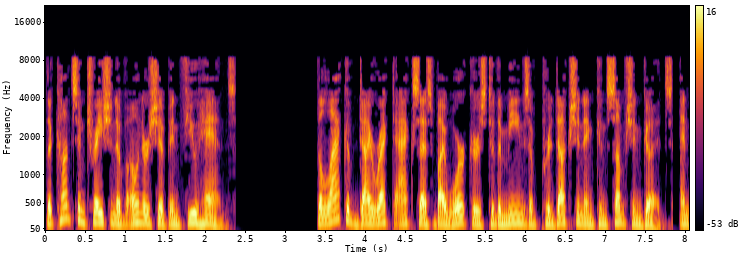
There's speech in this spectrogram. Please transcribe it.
the concentration of ownership in few hands the lack of direct access by workers to the means of production and consumption goods, and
